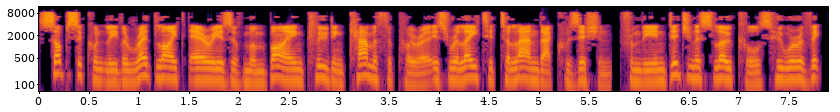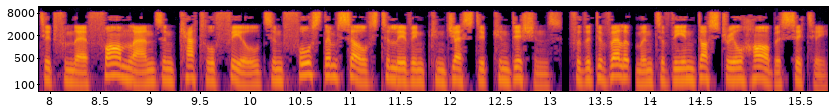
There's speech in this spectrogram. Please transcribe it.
subsequently the red light areas of Mumbai including Kamathipura is related to land acquisition, from the indigenous locals who were evicted from their farmlands and cattle fields and forced themselves to live in congested conditions, for the development of the industrial harbour city.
